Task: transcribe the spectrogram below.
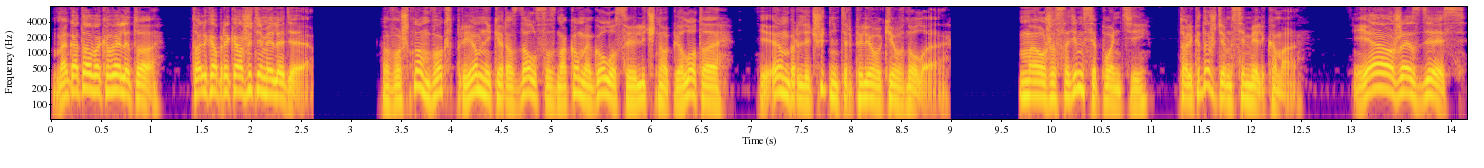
«Мы готовы к вылету! Только прикажите, миледи!» В ушном вокс-приёмнике раздался знакомый голос ее личного пилота, и Эмберли чуть нетерпеливо кивнула. «Мы уже садимся, Понтий. Только дождёмся Мелькома». «Я уже здесь»,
